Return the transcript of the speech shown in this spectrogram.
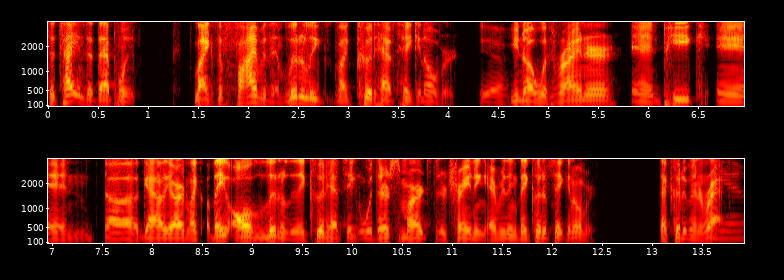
The Titans at that point, like the five of them, literally like could have taken over. Yeah, You know, with Reiner and Pieck and uh, Galliard, like they all literally they could have taken with their smarts, their training, everything. They could have taken over. That could have been a wrap Yeah.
